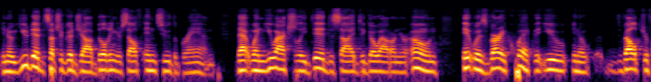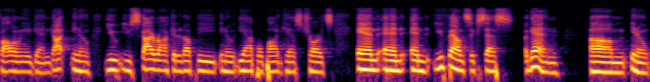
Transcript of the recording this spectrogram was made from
you know you did such a good job building yourself into the brand that when you actually did decide to go out on your own it was very quick that you you know developed your following again got you know you you skyrocketed up the you know the apple podcast charts and and and you found success again um you know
